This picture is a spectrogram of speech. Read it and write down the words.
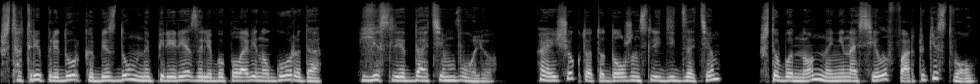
что три придурка бездумно перерезали бы половину города, если дать им волю. А еще кто-то должен следить за тем, чтобы Нонна не носила в фартуке ствол,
